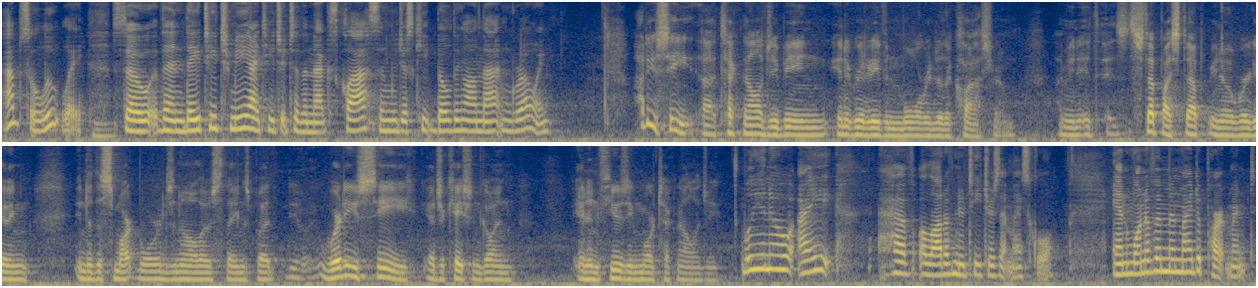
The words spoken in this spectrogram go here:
Absolutely. Mm. So then they teach me, I teach it to the next class and we just keep building on that and growing. How do you see uh, technology being integrated even more into the classroom? I mean, it, it's step by step, you know, we're getting into the smart boards and all those things, but you know, where do you see education going and infusing more technology? Well, you know, I have a lot of new teachers at my school. And one of them in my department,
